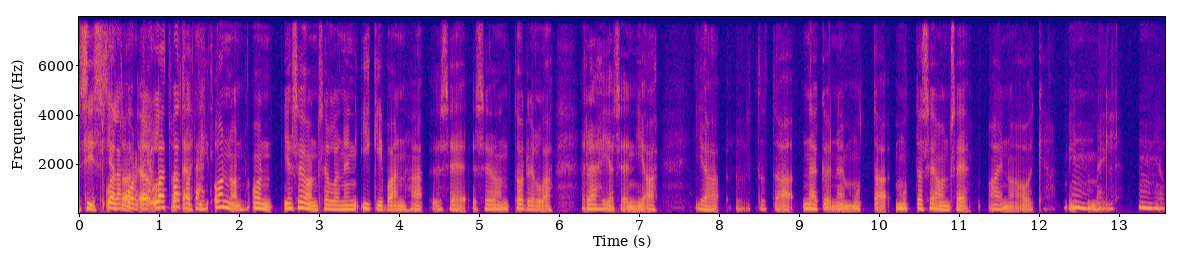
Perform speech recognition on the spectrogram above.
Siis latva, latva, latvatähti. On, on, on. Ja se on sellainen ikivanha. Se, se on todella rähjäsen ja, ja tota, näköinen, mutta, mutta se on se ainoa oikea mm. meille. Mm. Joo.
